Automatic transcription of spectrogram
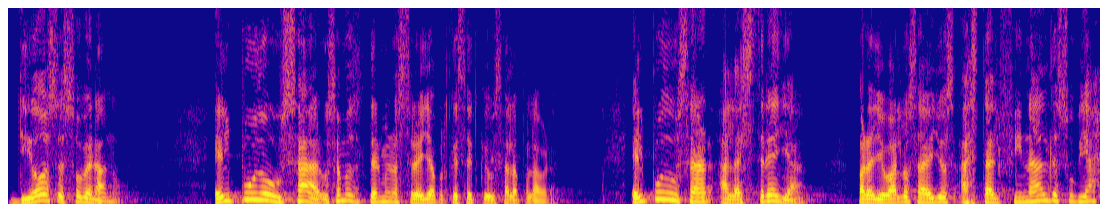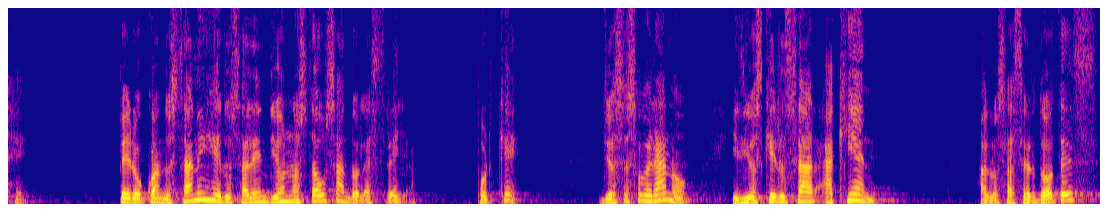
Dios es soberano. Él pudo usar, usemos el término estrella porque es el que usa la palabra. Él pudo usar a la estrella para llevarlos a ellos hasta el final de su viaje. Pero cuando están en Jerusalén, Dios no está usando la estrella. ¿Por qué? Dios es soberano y Dios quiere usar a quién? A los sacerdotes,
